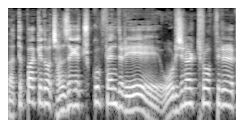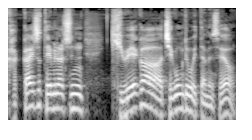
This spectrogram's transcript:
어, 뜻밖에도 전 세계 축구 팬들이 오리지널 트로피를 가까이서 대면할 수 있는 기회가 제공되고 있다면서요.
